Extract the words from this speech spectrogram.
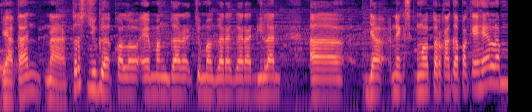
Ya kan? Nah, terus juga kalau emang gara, cuma gara-gara Dilan uh, ja- next motor kagak pakai helm,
